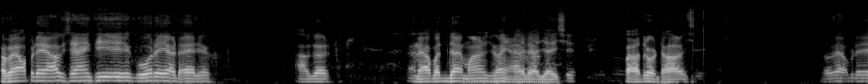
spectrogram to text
હવે આપણે આવશે અહીંથી ગોરૈયા ડાયરેક્ટ આગળ. અને આ બધા માણસો અહીંયા હાલ્યા જાય છે. પાદરો ઢાળ છે. હવે આપણે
